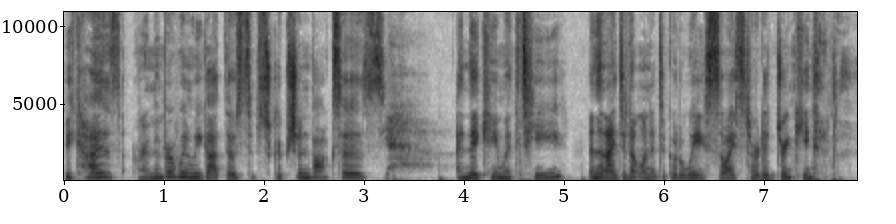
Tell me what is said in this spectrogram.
because remember when we got those subscription boxes? Yeah. And they came with tea, and then I didn't want it to go to waste, so I started drinking it.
